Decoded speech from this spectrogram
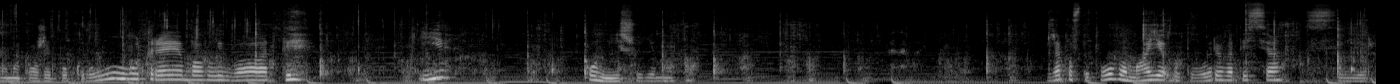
Мама каже, по кругу треба вливати. І помішуємо. Вже поступово має утворюватися сир.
